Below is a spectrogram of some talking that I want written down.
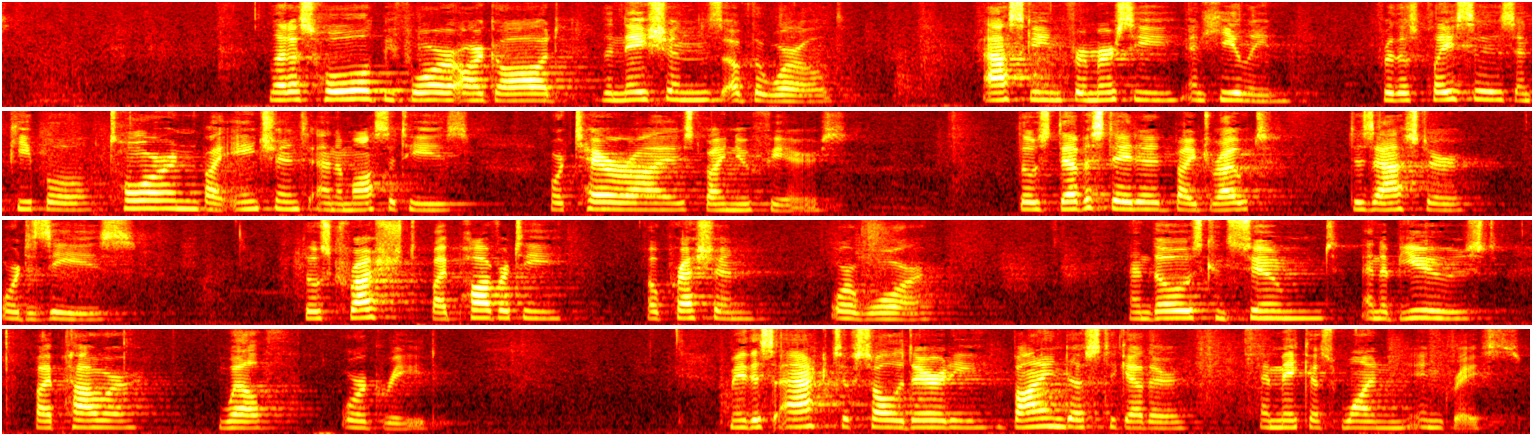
Let us hold before our God the nations of the world, asking for mercy and healing for those places and people torn by ancient animosities or terrorized by new fears, those devastated by drought, disaster, or disease, those crushed by poverty, oppression, or war, and those consumed and abused by power, wealth, or greed. May this act of solidarity bind us together and make us one in grace.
